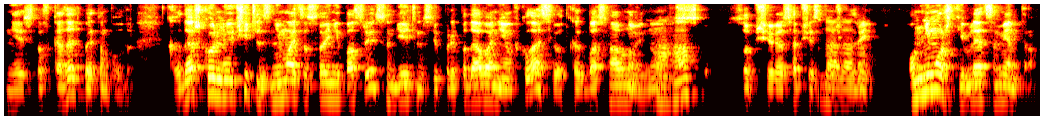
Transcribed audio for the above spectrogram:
Мне что сказать по этому поводу. Когда школьный учитель занимается своей непосредственной деятельностью преподаванием в классе, вот как бы основной, ну, ага. с, с, общей, с общественной да, точки да, зрения, да. он не может являться ментором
